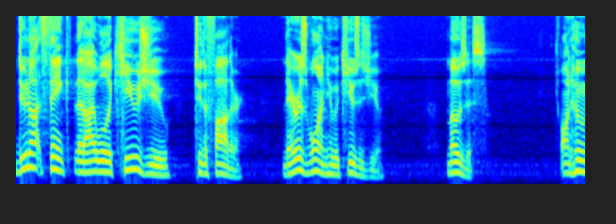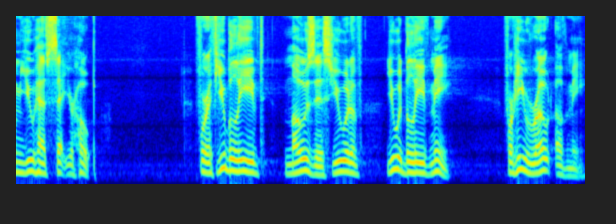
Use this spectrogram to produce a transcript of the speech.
Do not think that I will accuse you to the Father. There is one who accuses you Moses, on whom you have set your hope. For if you believed Moses, you would, have, you would believe me, for he wrote of me.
